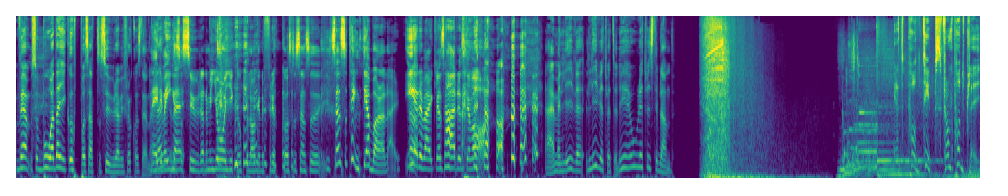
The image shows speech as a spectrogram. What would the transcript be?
Vem, så båda gick upp och satt och surade vid frukosten? Nej det var ingen Nej. som surade men jag gick upp och lagade frukost och sen så, sen så tänkte jag bara där, är Ja. det verkligen så här det ska vara? Nej men livet, livet vet du, det är orättvist ibland. Ett poddtips från Podplay.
